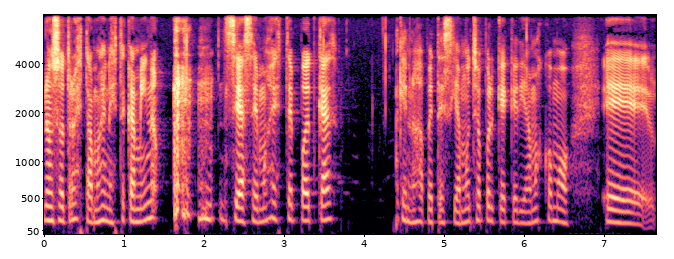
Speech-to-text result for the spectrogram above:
nosotros estamos en este camino. si hacemos este podcast que nos apetecía mucho porque queríamos como eh,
